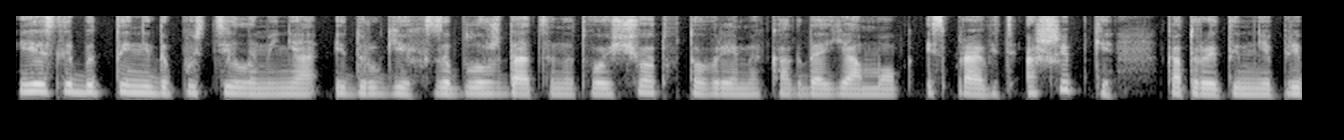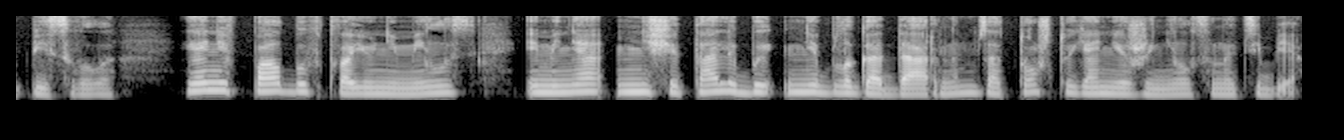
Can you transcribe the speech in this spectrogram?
Если бы ты не допустила меня и других заблуждаться на твой счет в то время, когда я мог исправить ошибки, которые ты мне приписывала, я не впал бы в твою немилость, и меня не считали бы неблагодарным за то, что я не женился на тебе.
